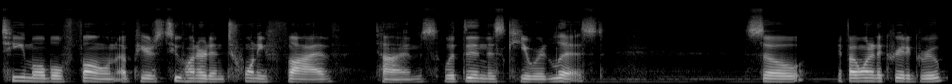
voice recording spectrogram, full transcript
T-Mobile phone appears 225 times within this keyword list. So if I wanted to create a group,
